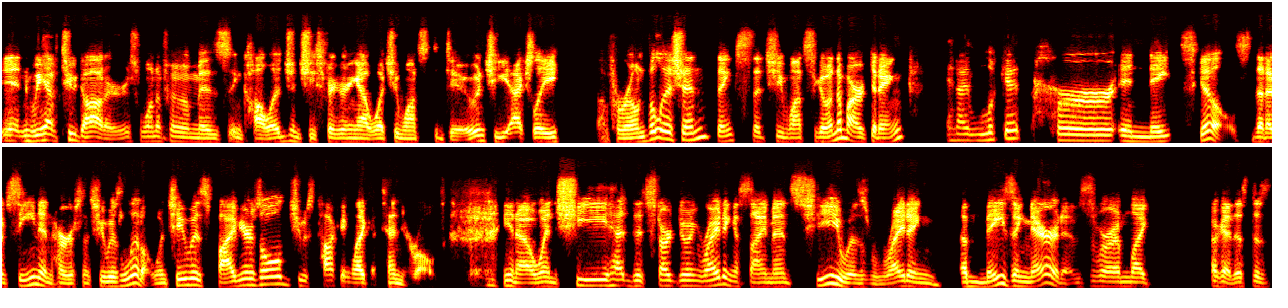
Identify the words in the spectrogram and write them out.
and we have two daughters one of whom is in college and she's figuring out what she wants to do and she actually of her own volition thinks that she wants to go into marketing and I look at her innate skills that I've seen in her since she was little. When she was five years old, she was talking like a 10 year old. You know, when she had to start doing writing assignments, she was writing amazing narratives where I'm like, okay, this does,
